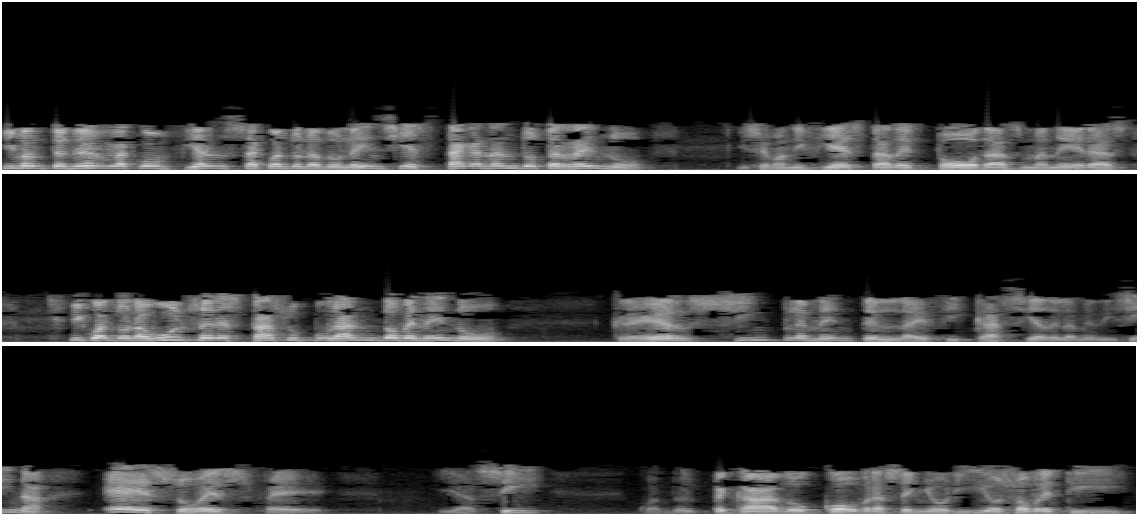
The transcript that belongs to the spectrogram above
y mantener la confianza cuando la dolencia está ganando terreno y se manifiesta de todas maneras, y cuando la úlcera está supurando veneno, creer simplemente en la eficacia de la medicina, eso es fe. Y así, cuando el pecado cobra señorío sobre ti,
